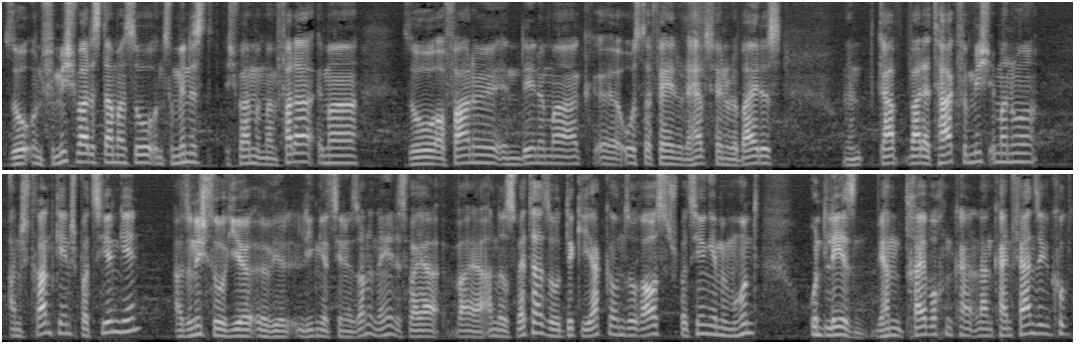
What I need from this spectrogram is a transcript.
So, und für mich war das damals so, und zumindest, ich war mit meinem Vater immer so auf Farnö in Dänemark, äh, Osterferien oder Herbstferien oder beides. Und dann gab, war der Tag für mich immer nur an den Strand gehen, spazieren gehen. Also nicht so hier, äh, wir liegen jetzt hier in der Sonne. Nee, das war ja, war ja anderes Wetter, so dicke Jacke und so raus, spazieren gehen mit dem Hund und lesen. Wir haben drei Wochen lang kein Fernsehen geguckt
